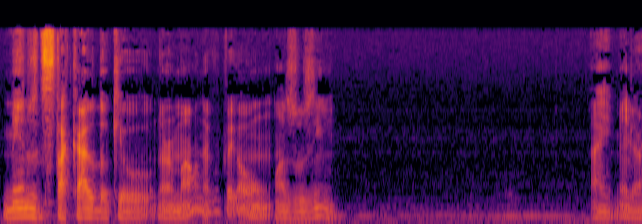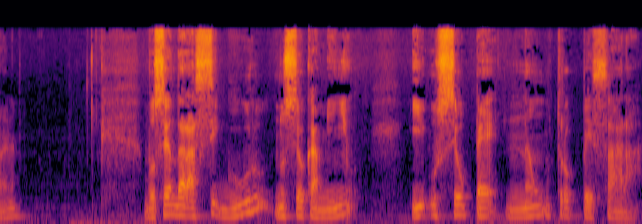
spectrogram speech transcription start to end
menos destacado do que o normal, né? Vou pegar um azulzinho. Aí, melhor, né? Você andará seguro no seu caminho e o seu pé não tropeçará.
